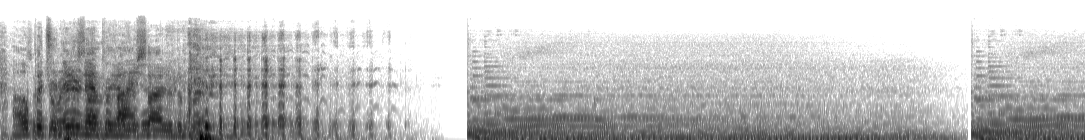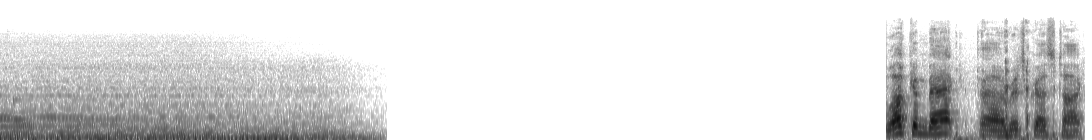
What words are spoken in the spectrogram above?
I hope So it's an internet on the other provider. side of the break. Welcome back to uh, Ridgecrest Talk.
